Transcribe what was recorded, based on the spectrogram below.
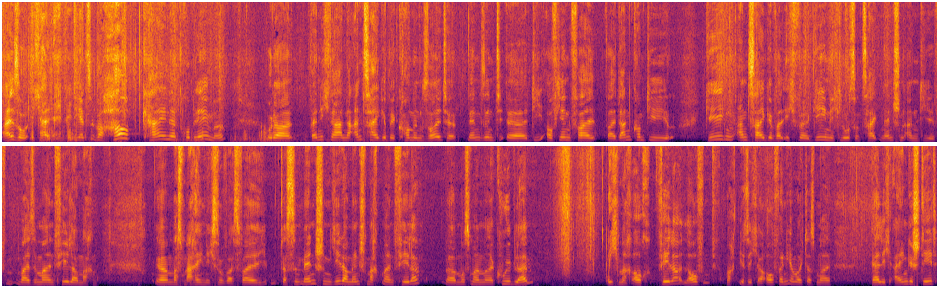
Also, ich hätte jetzt überhaupt keine Probleme oder wenn ich eine Anzeige bekommen sollte, dann sind äh, die auf jeden Fall, weil dann kommt die Gegenanzeige, weil ich äh, gehe nicht los und zeige Menschen an, die, weil sie mal einen Fehler machen. Äh, was mache ich nicht sowas, weil das sind Menschen, jeder Mensch macht mal einen Fehler, da muss man mal cool bleiben. Ich mache auch Fehler laufend, macht ihr sicher auch, wenn ihr euch das mal ehrlich eingesteht.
